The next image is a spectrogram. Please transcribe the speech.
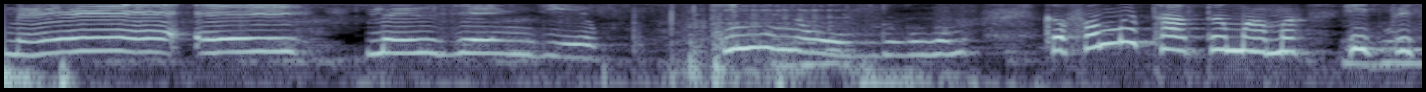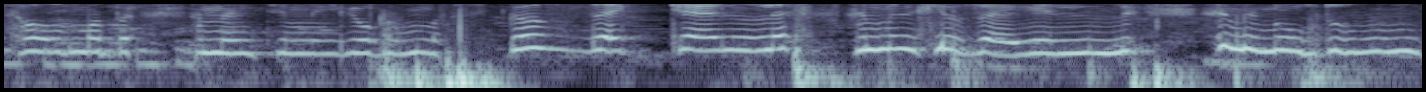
me e messenger Kimin olduğunu kafama taktım ama hiçbir şey olmadı. Hemen kimin yorumla göz zekeli hemen güzelli hemen olduğunu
